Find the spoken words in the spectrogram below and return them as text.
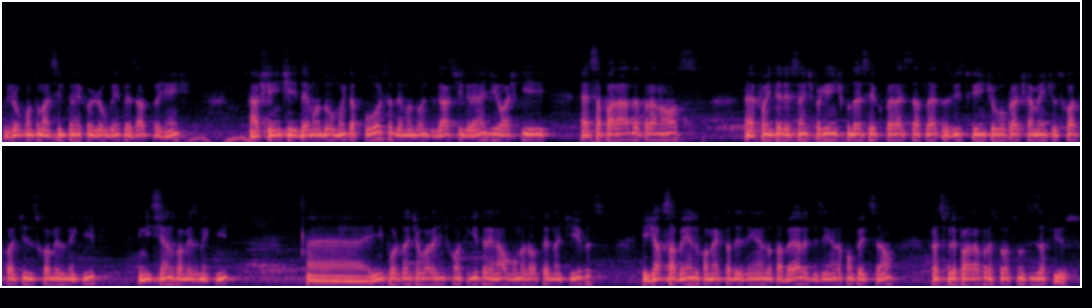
O jogo contra o Marcílio também foi um jogo bem pesado para a gente. Acho que a gente demandou muita força, demandou um desgaste grande. E eu acho que essa parada para nós é, foi interessante para que a gente pudesse recuperar esses atletas, visto que a gente jogou praticamente os quatro partidas com a mesma equipe, iniciando com a mesma equipe. É, importante agora a gente conseguir treinar algumas alternativas e já sabendo como é que está desenhando a tabela, desenhando a competição para se preparar para os próximos desafios.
